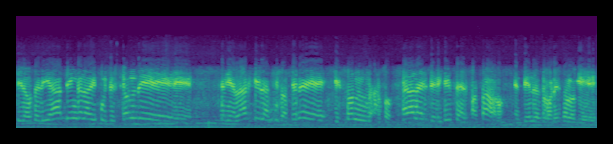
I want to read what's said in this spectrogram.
que la autoridad tenga la disposición de señalar que las situaciones que son asociadas a la inteligencia del pasado, entiendes, por eso lo que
